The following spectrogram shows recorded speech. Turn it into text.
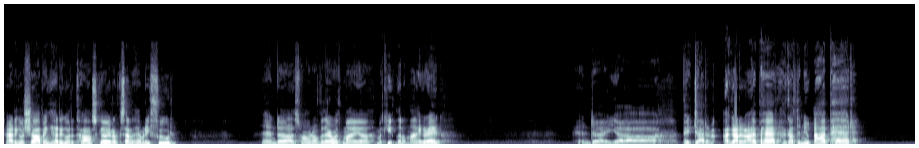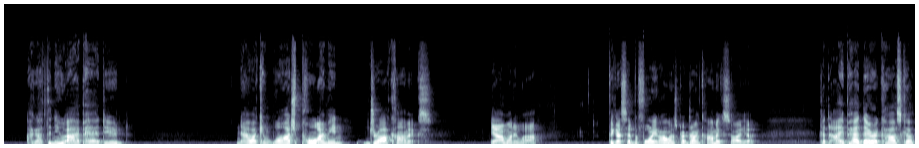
I had to go shopping. Had to go to Costco, you know, because I don't have any food. And uh, so I went over there with my uh, my cute little migraine, and I uh, picked out an. I got an iPad. I got the new iPad. I got the new iPad, dude. Now I can watch porn. I mean, draw comics. Yeah, I want to. Uh, I think I said before, you know, I want to start drawing comics. So I uh, got the iPad there at Costco.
